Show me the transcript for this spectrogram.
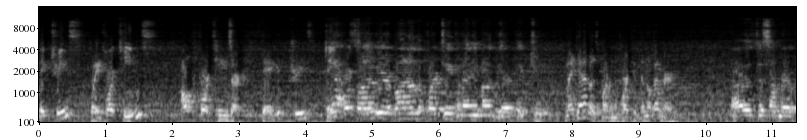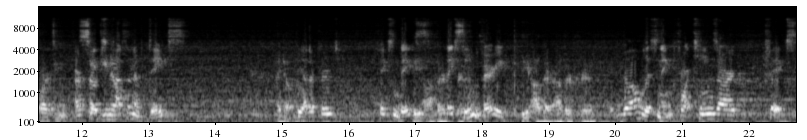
Big trees? Wait. 14s? All 14s are fig trees? Day yeah, 14? so if you were born on the 14th of any month, you're a fig tree. My dad was born on the 14th of November. That was December 14th. Are So figs you know- cousin of dates? I don't know. The other fruit? Figs and dates. The other they fruit. seem very The other other fruit. well listening. 14s are figs.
